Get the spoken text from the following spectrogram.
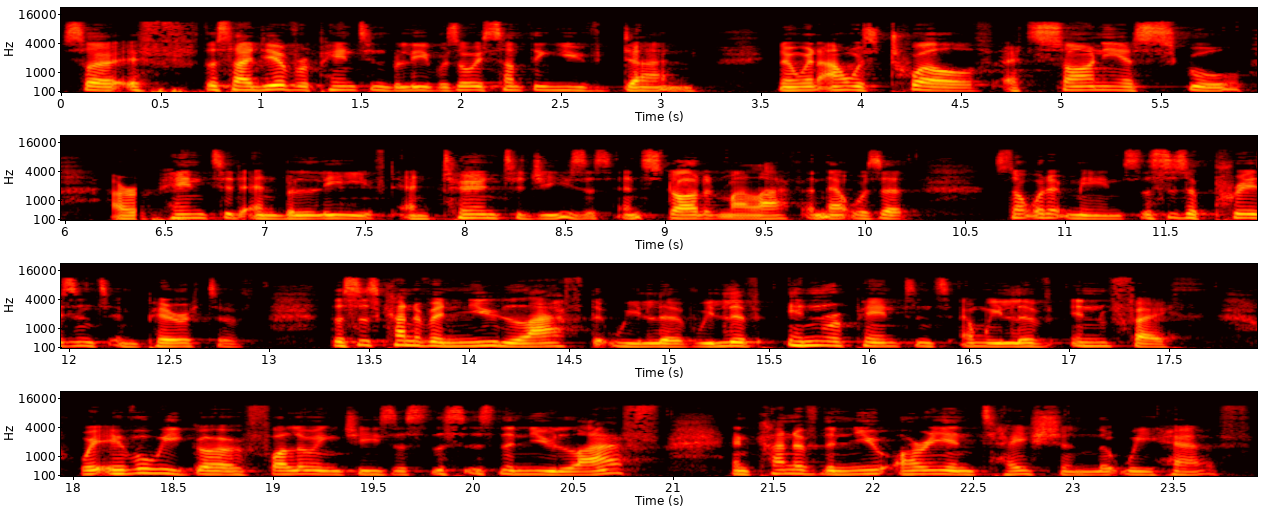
So if this idea of repent and believe was always something you've done, you know, when I was 12 at Sarnia school, I repented and believed and turned to Jesus and started my life and that was it. It's not what it means. This is a present imperative. This is kind of a new life that we live. We live in repentance and we live in faith. Wherever we go following Jesus, this is the new life and kind of the new orientation that we have,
